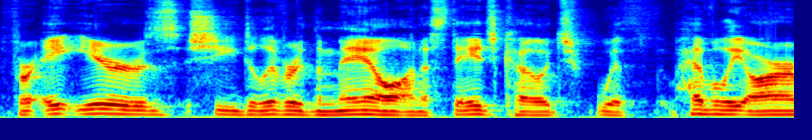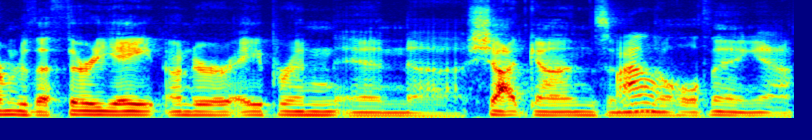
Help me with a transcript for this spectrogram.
for eight years, she delivered the mail on a stagecoach with heavily armed with a 38 under her apron and uh, shotguns and Wow. the whole thing. Yeah.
